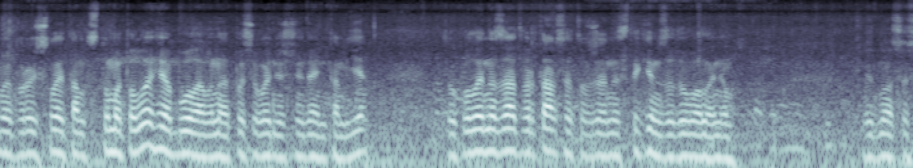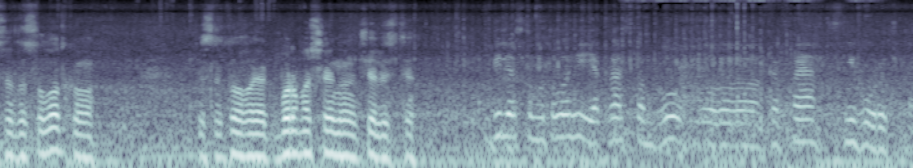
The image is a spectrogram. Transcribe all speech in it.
ми пройшли, там стоматологія була, вона по сьогоднішній день там є. То коли назад вертався, то вже не з таким задоволенням відносився до солодкого після того, як бормашиною челюсті. Біля стоматології якраз там був о, кафе Снігурочка.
